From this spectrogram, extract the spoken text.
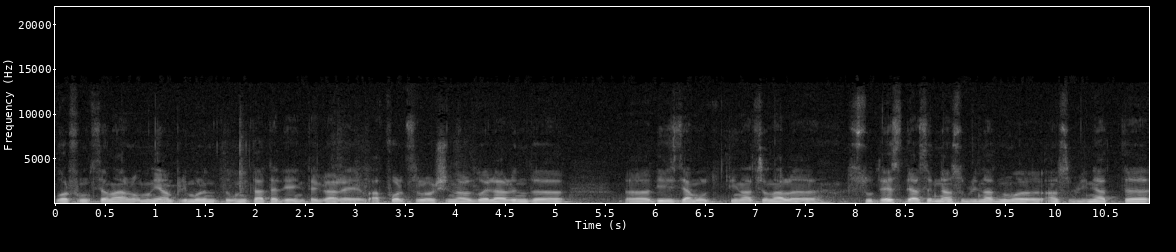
vor funcționa în România. În primul rând, unitatea de integrare a forțelor și, în al doilea rând, uh, Divizia Multinațională Sud-Est. De asemenea, am subliniat, am subliniat uh,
